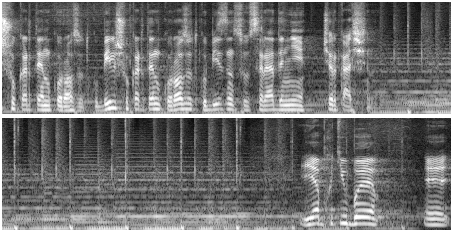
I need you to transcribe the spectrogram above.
більшу картинку розвитку, більшу картинку розвитку бізнесу всередині Черкащини. Я б хотів би е,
